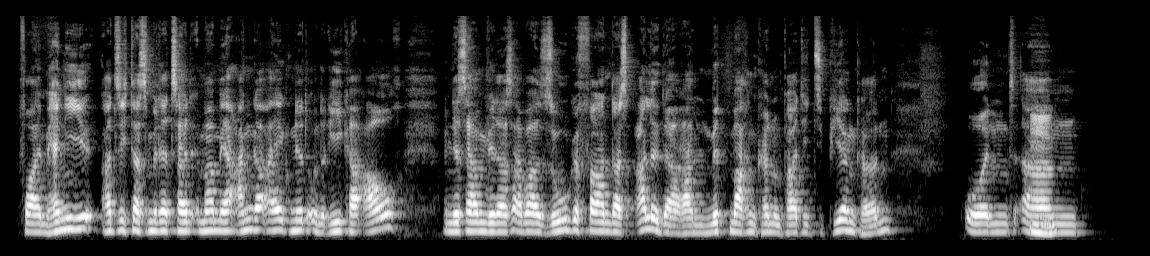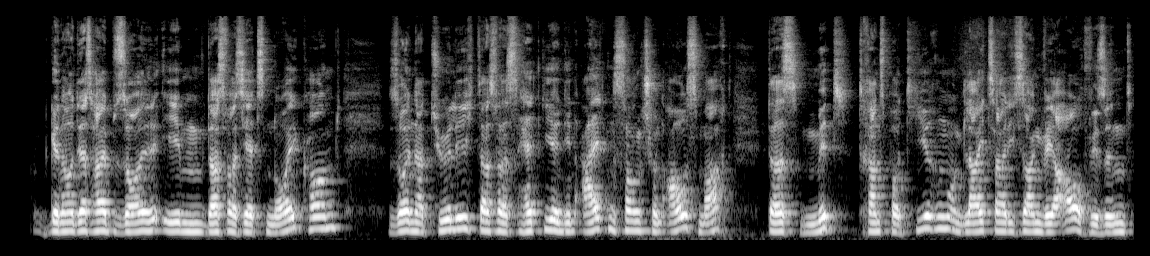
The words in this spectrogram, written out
vor allem Henny hat sich das mit der Zeit immer mehr angeeignet und Rika auch. Und jetzt haben wir das aber so gefahren, dass alle daran mitmachen können und partizipieren können. Und ähm, mhm. genau deshalb soll eben das, was jetzt neu kommt, soll natürlich das, was Headgear in den alten Songs schon ausmacht, das mit transportieren und gleichzeitig sagen wir ja auch, wir sind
